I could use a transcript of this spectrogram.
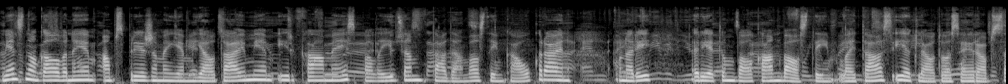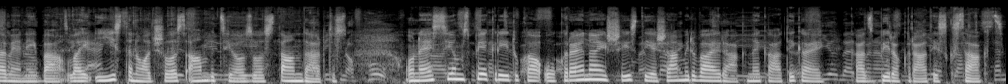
viens no galvenajiem apspriežamajiem jautājumiem ir ir, kā mēs palīdzam tādām valstīm kā Ukraina un arī Rietumu Balkānu valstīm, lai tās iekļautos Eiropas Savienībā, lai īstenot šos ambiciozos standārtus. Un es jums piekrītu, ka Ukrainai šis tiešām ir vairāk nekā tikai kāds birokrātisks akts.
